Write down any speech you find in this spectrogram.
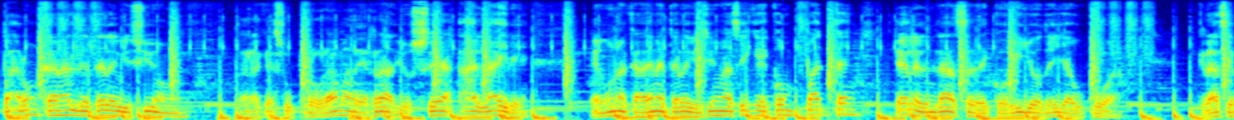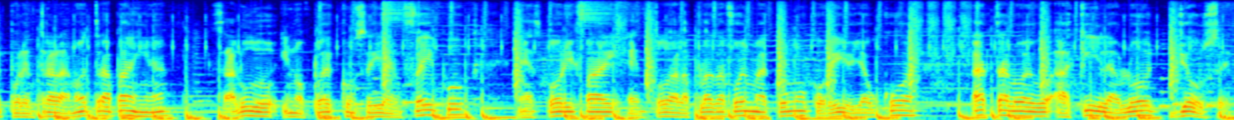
para un canal de televisión para que su programa de radio sea al aire en una cadena de televisión. Así que comparten el enlace de Corillo de Yaucoa. Gracias por entrar a nuestra página. Saludos y nos puedes conseguir en Facebook, en Spotify, en todas las plataformas como Corillo Yaucoa. Hasta luego, aquí le habló Joseph.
